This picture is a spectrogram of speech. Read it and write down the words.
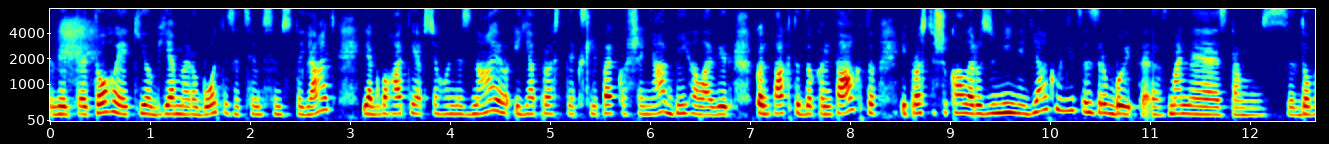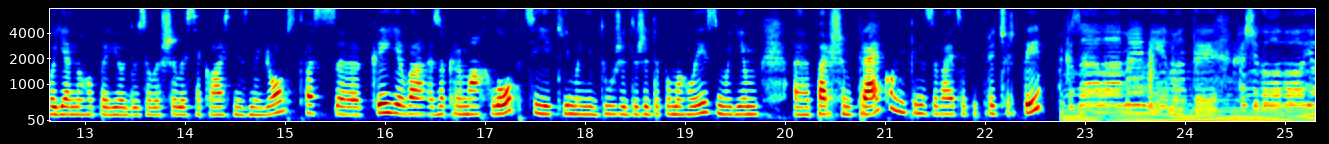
від того, які об'єми роботи за цим всім стоять, як багато я всього не знаю, і я просто як сліпе кошеня бігала від контакту до контакту і просто шукала розуміння, як мені це зробити. В мене з там з довоєнного періоду залишилися класні знайомства з е, Києва, зокрема хлопці, які мені дуже дуже допомогли з моїм е, першим треком, який називається Під три черти. Казала мені мати, краще головою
